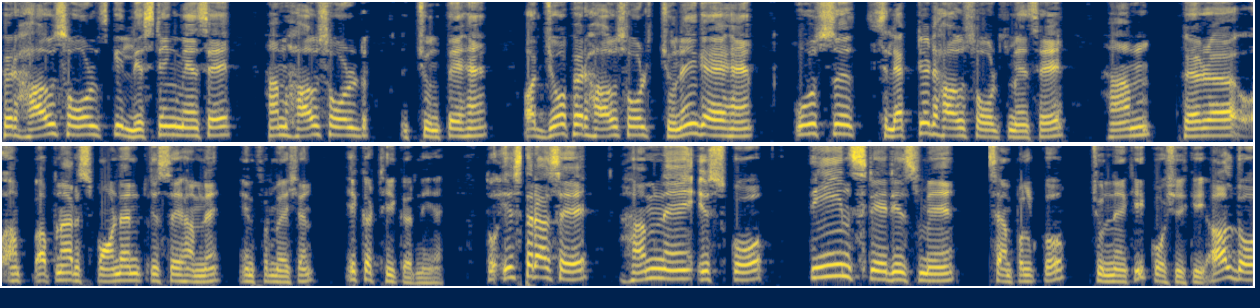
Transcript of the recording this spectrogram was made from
फिर हाउस होल्ड की लिस्टिंग में से हम हाउस होल्ड चुनते हैं और जो फिर हाउस होल्ड चुने गए हैं, उस सिलेक्टेड हाउस होल्ड में से हम फिर अपना रिस्पोंडेंट जिससे हमने इंफॉर्मेशन इकट्ठी करनी है। तो इस तरह से हमने इसको तीन स्टेजेस में सैंपल को चुनने की कोशिश की। आल दो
